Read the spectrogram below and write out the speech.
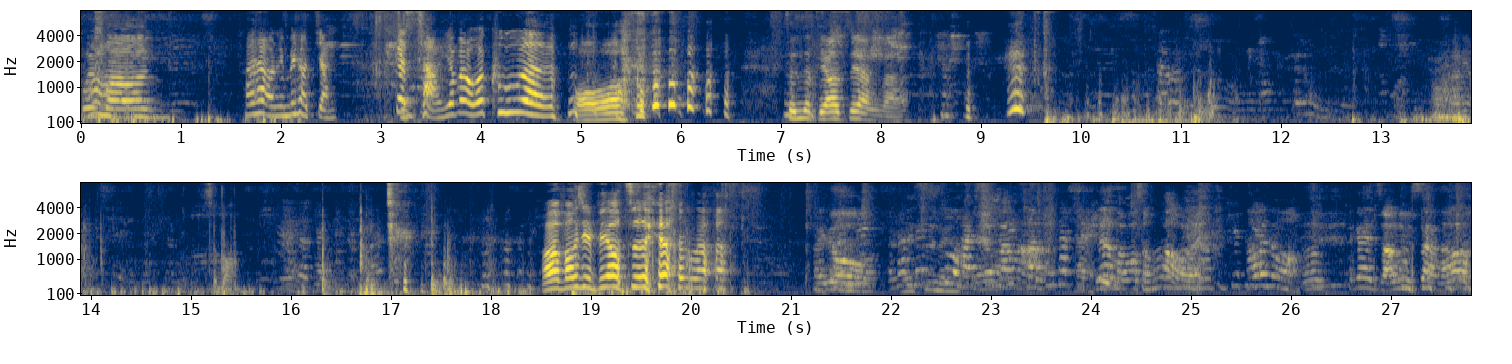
为什么？还好你没有讲更长，要不然我会哭了。哦。的不要这样啊！什么？啊，芳姐，不要这样啦！哎呦，没事没事。那我手爆了。他为什么？他刚才走在路上，然后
